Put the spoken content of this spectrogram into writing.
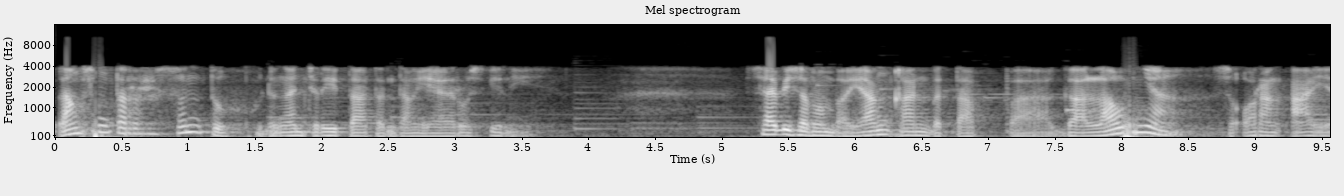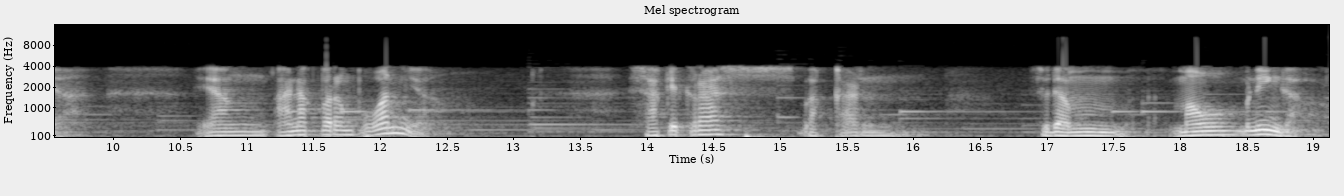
langsung tersentuh dengan cerita tentang Yerus ini. Saya bisa membayangkan betapa galaunya seorang ayah yang anak perempuannya sakit keras bahkan sudah mau meninggal.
